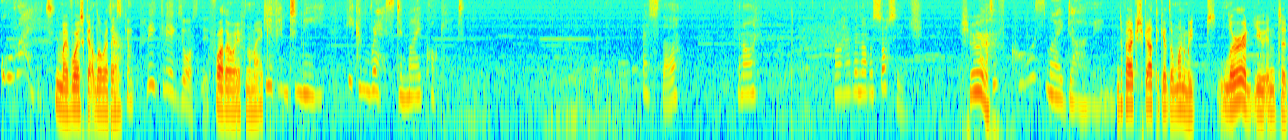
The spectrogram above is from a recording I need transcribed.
all right? My voice got lower there. Just completely exhausted. Farther away from the mic. Give him to me. He can rest in my pocket. Esther, can I... Can I have another sausage? Sure. But of course, my darling. I've actually got to give the one we lured you into.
